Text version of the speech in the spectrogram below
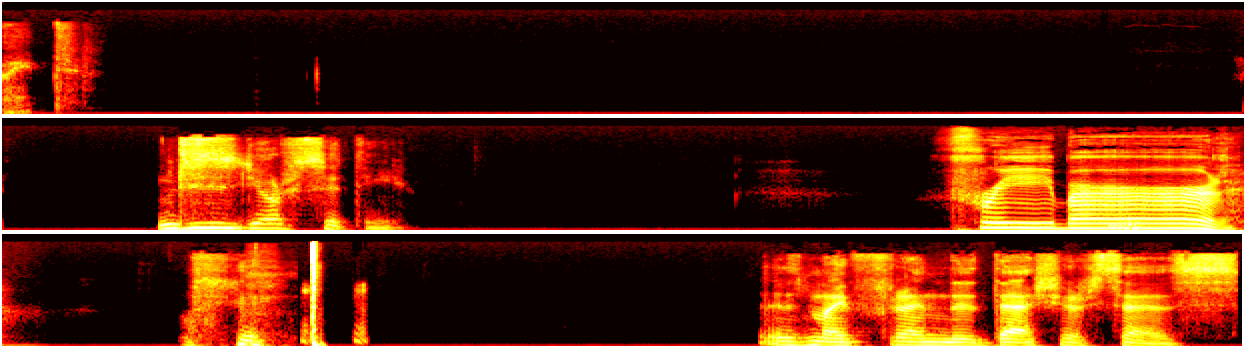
night. This is your city. Free bird. As my friend Dasher says,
